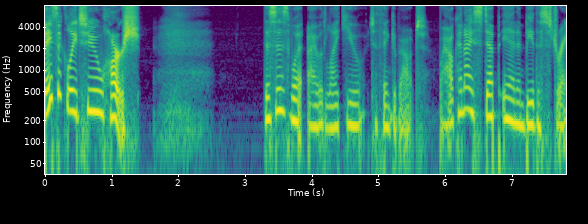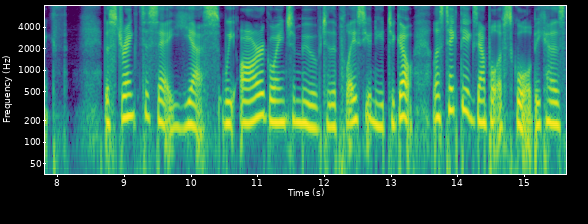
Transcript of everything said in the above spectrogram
basically too harsh. This is what I would like you to think about. How can I step in and be the strength? The strength to say, yes, we are going to move to the place you need to go. Let's take the example of school because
